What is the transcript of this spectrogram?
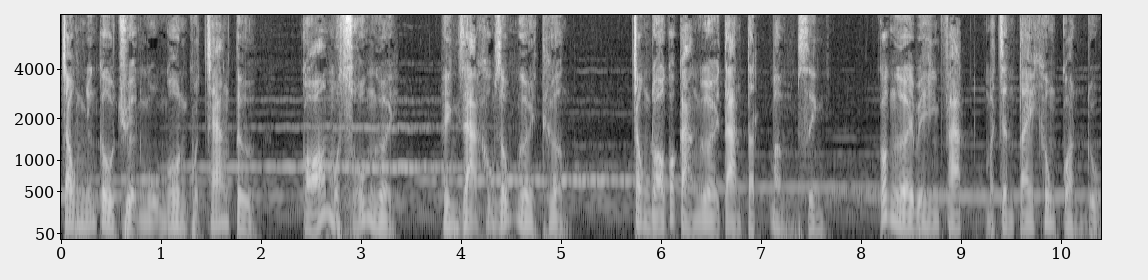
Trong những câu chuyện ngụ ngôn của Trang Tử có một số người hình dạng không giống người thường. Trong đó có cả người tàn tật bẩm sinh, có người bị hình phạt mà chân tay không còn đủ.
